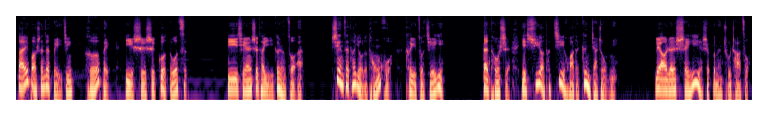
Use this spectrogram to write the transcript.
白宝山在北京、河北已实施过多次，以前是他一个人作案，现在他有了同伙可以做接应，但同时也需要他计划的更加周密，两人谁也是不能出差错。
